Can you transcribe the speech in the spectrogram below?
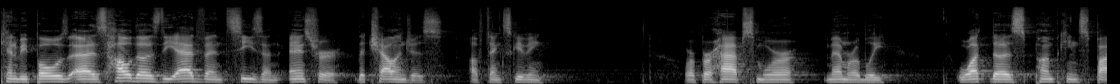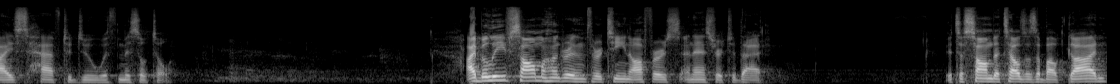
can be posed as how does the Advent season answer the challenges of Thanksgiving? Or perhaps more memorably, what does pumpkin spice have to do with mistletoe? I believe Psalm 113 offers an answer to that. It's a psalm that tells us about God,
